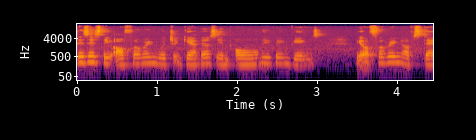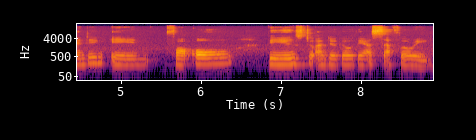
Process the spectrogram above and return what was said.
This is the offering which gathers in all living beings, the offering of standing in for all beings to undergo their suffering.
